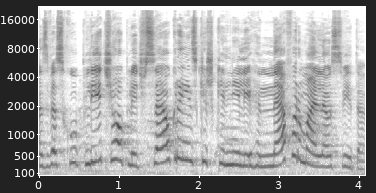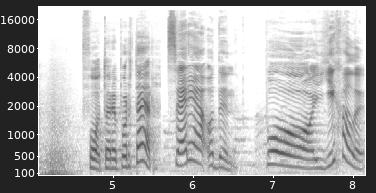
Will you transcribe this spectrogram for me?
На зв'язку пліч опліч всеукраїнські шкільні ліги неформальна освіта. Фоторепортер. Серія 1. Поїхали!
